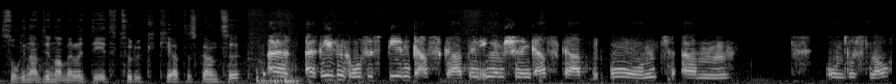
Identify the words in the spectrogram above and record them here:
sogenannte Normalität zurückkehrt, das Ganze? Äh, ein riesengroßes Bier im Gastgarten, in irgendeinem schönen Gastgarten und, ähm, und was noch?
